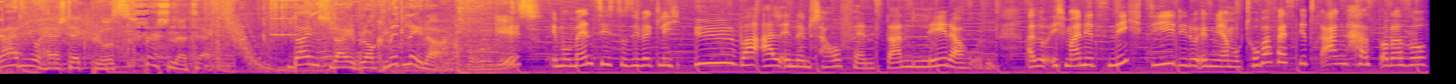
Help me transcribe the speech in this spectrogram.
Radio Hashtag Plus Fashion Attack. Dein Style-Blog mit Lena. Worum geht's? Im Moment siehst du sie wirklich überall in den Schaufenstern, Lederhosen. Also ich meine jetzt nicht die, die du irgendwie am Oktoberfest getragen hast oder so.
